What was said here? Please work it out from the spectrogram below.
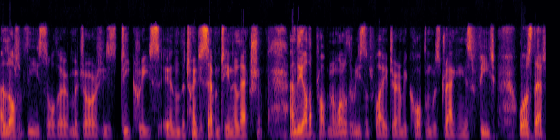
a lot of these saw their majorities decrease in the 2017 election. And the other problem, and one of the reasons why Jeremy Corbyn was dragging his feet, was that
